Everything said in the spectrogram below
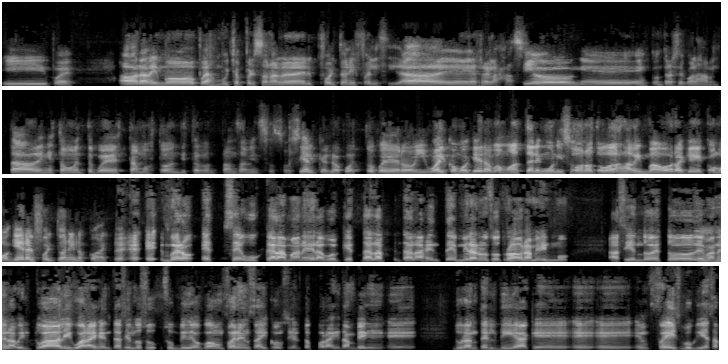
Y pues ahora mismo pues muchas personas le dan y felicidad, es relajación, es encontrarse con las amistades. En este momento pues estamos todos en distanciamiento social, que es lo opuesto, pero igual como quiera, vamos a estar en unisono todas a la misma hora, que como quiera el Fortuny nos conecta. Eh, bueno, se busca la manera porque está la, está la gente, mira nosotros ahora mismo haciendo esto de manera virtual. Igual hay gente haciendo sus su videoconferencias, hay conciertos por ahí también eh, durante el día que eh, eh, en Facebook y, esas,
